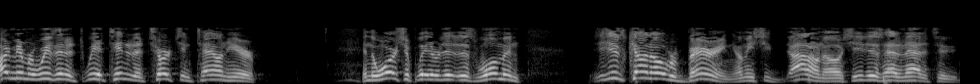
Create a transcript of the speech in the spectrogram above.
I remember we was in a, we attended a church in town here, and the worship leader, this woman, she's just kind of overbearing. I mean, she, I don't know, she just had an attitude.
